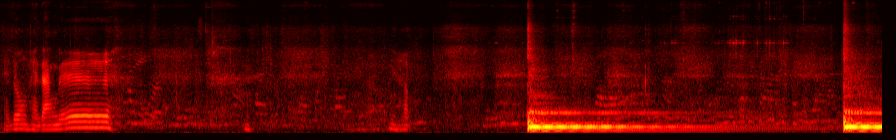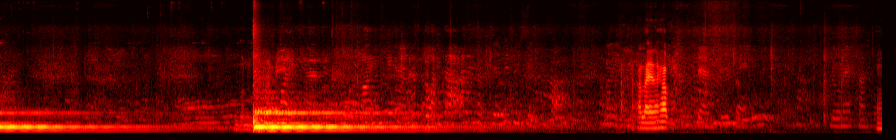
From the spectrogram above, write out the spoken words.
ให้ดงให้ดังเด้อนี่ครับ อะไรนะครับอ๋อ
